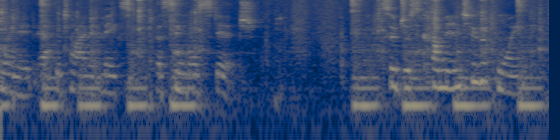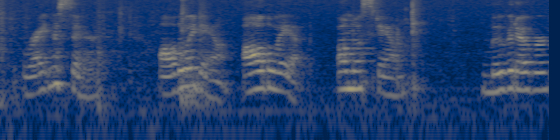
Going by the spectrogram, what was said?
pointed at the time it makes a single stitch. So just come into the point, right in the center, all the way down, all the way up, almost down. Move it over,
